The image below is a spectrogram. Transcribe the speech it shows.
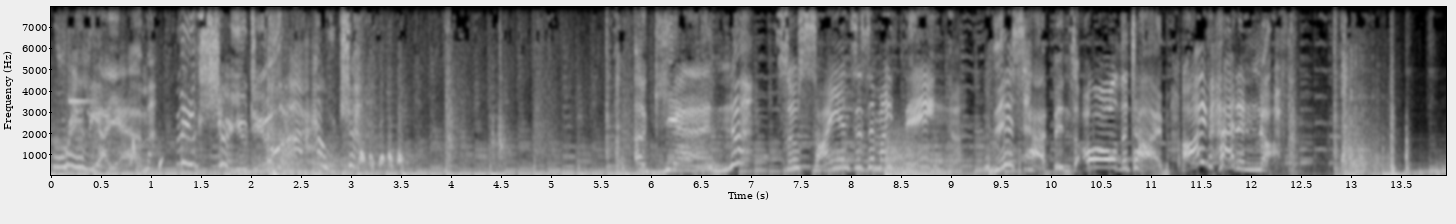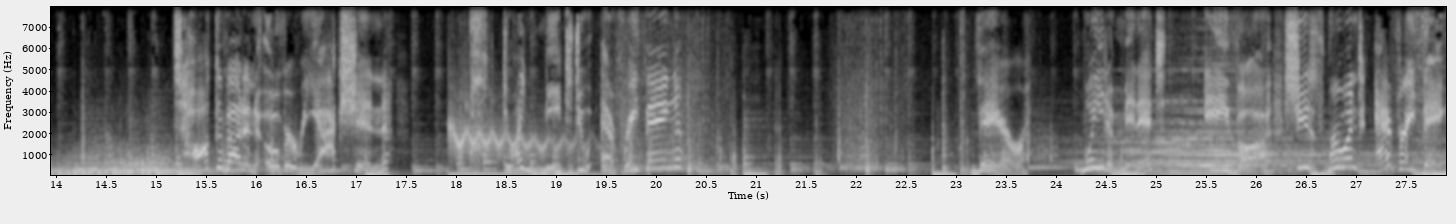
Really I am. Make sure you do. Ouch! Again? So science isn't my thing. This happens all the time. I've had enough. Talk about an overreaction. Do I need to do everything? There. Wait a minute. Ava, she's ruined everything!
